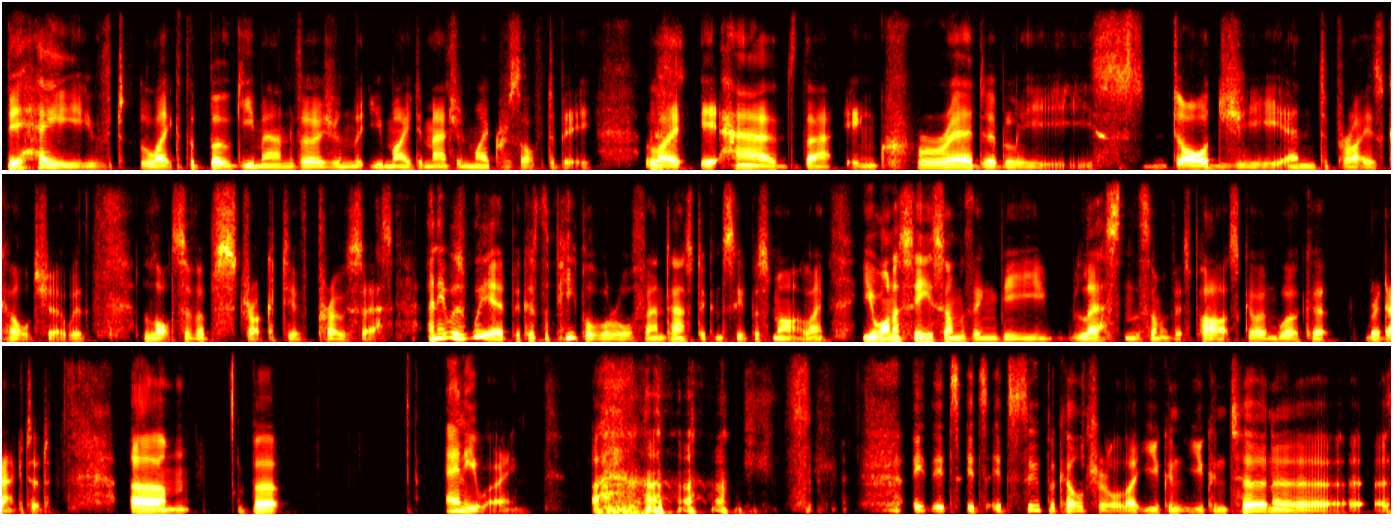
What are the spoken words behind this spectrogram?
behaved like the bogeyman version that you might imagine Microsoft to be. Like it had that incredibly dodgy enterprise culture with lots of obstructive process. And it was weird because the people were all fantastic and super smart. Like you want to see something be less than the sum of its parts, go and work at Redacted. Um, but anyway, it, it's it's it's super cultural. Like you can you can turn a, a,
